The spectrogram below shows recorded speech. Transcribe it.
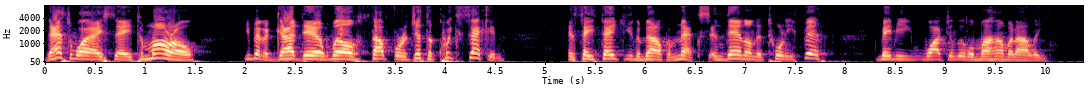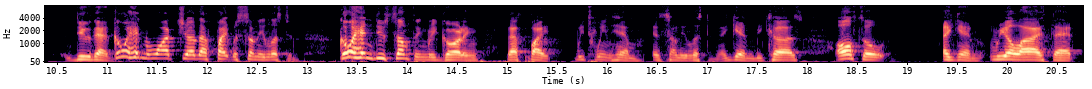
that's why I say tomorrow, you better goddamn well stop for just a quick second and say thank you to Malcolm X. And then on the 25th, maybe watch a little Muhammad Ali. Do that. Go ahead and watch uh, that fight with Sonny Liston. Go ahead and do something regarding that fight between him and Sonny Liston. Again, because also, again, realize that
